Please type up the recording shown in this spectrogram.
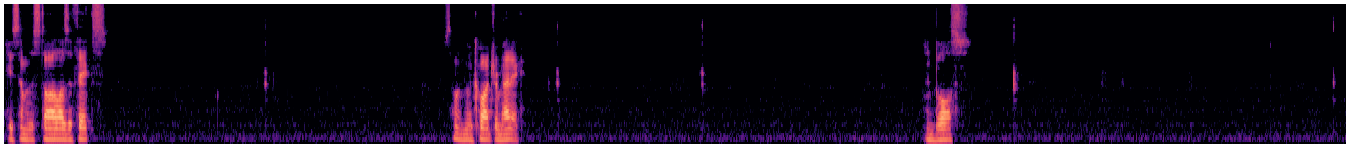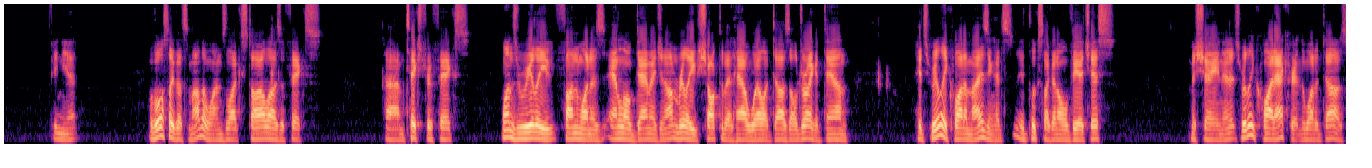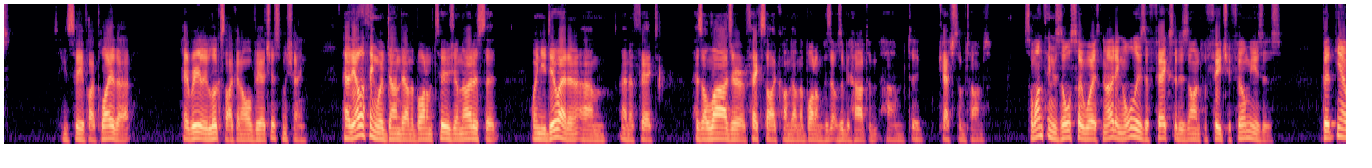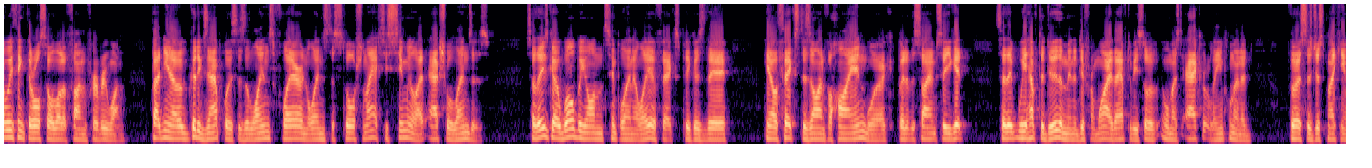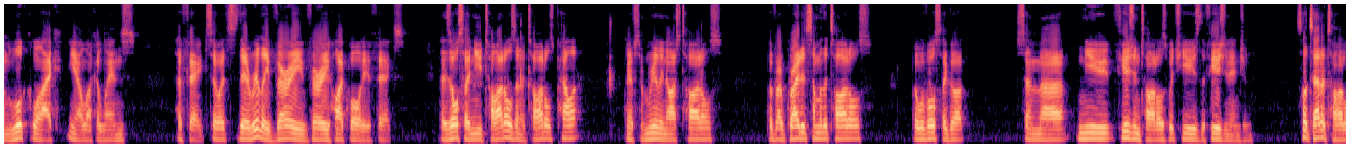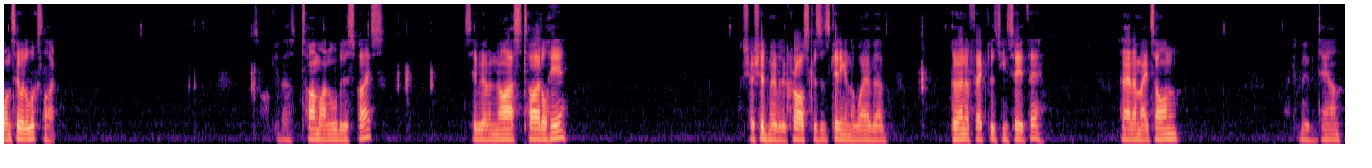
Here's some of the stylized effects. Some of them are quite dramatic. Emboss. Vignette. We've also got some other ones like stylized effects, um, texture effects. One's really fun one is analog damage, and I'm really shocked about how well it does. I'll drag it down. It's really quite amazing. It's, it looks like an old VHS machine, and it's really quite accurate in what it does. So you can see if I play that, it really looks like an old VHS machine. Now the other thing we've done down the bottom too is you'll notice that when you do add an, um, an effect, there's a larger effects icon down the bottom because that was a bit hard to, um, to catch sometimes. So one thing is also worth noting, all these effects are designed for feature film users. But you know, we think they're also a lot of fun for everyone. But you know, a good example of this is the lens flare and the lens distortion. They actually simulate actual lenses. So these go well beyond simple NLE effects because they're you know effects designed for high-end work, but at the same, so you get so that we have to do them in a different way. They have to be sort of almost accurately implemented versus just making them look like, you know, like a lens effect. So it's, they're really very, very high quality effects. There's also new titles and a titles palette. We have some really nice titles. We've upgraded some of the titles, but we've also got some uh, new Fusion titles which use the Fusion engine. So let's add a title and see what it looks like. So I'll give our timeline a little bit of space. See, we've got a nice title here. Actually, I should move it across because it's getting in the way of our burn effect, as you can see it there. It animates on. I can move it down.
